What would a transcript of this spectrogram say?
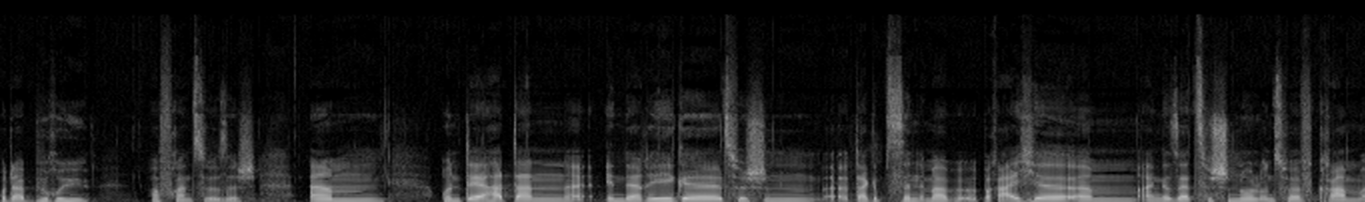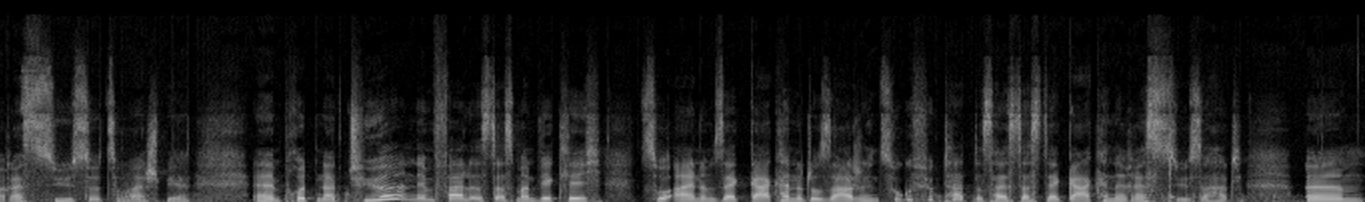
oder Brü auf Französisch. Ähm, Und der hat dann in der Regel zwischen, da gibt es dann immer Bereiche ähm, angesetzt, zwischen 0 und 12 Gramm Restsüße zum Beispiel. Äh, Brüt Natur in dem Fall ist, dass man wirklich zu einem Sekt gar keine Dosage hinzugefügt hat. Das heißt, dass der gar keine Restsüße hat. Ähm,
